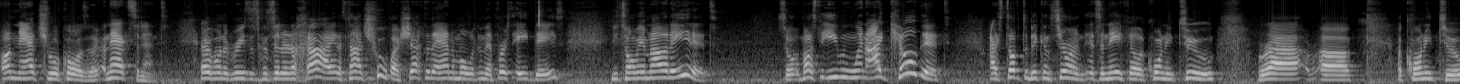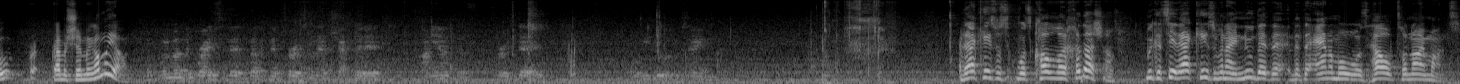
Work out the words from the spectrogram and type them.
unnatural cause, an accident, everyone agrees it's considered a chai. That's not true. If I shechted the animal within the first eight days, you told me I'm not allowed to eat it. So it must be even when I killed it, I still have to be concerned. It's an afil according to uh, according to Rabbi Shimon Gamliel. What about the price that the person that shechted it on Yom first day? That case was, was called Chadasha. We could say that case when I knew that the, that the animal was held till nine months.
